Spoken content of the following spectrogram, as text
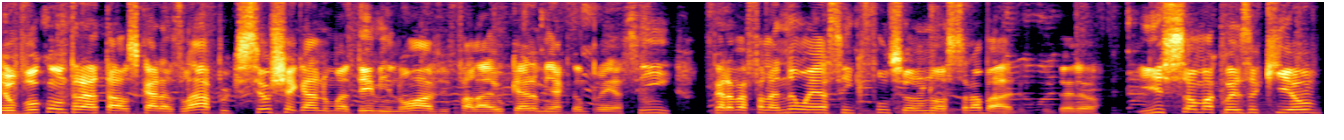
eu vou contratar os caras lá, porque se eu chegar numa DM9 e falar eu quero minha campanha assim, o cara vai falar não é assim que funciona o nosso trabalho, entendeu? Isso é uma coisa que eu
